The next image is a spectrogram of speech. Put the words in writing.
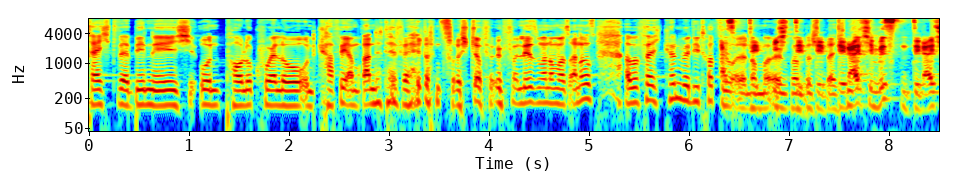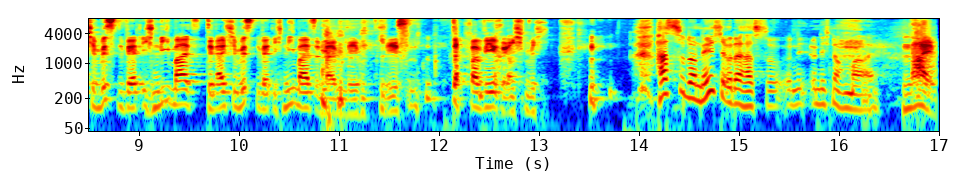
Precht, wer bin ich und Paulo Coelho und Kaffee am Rande der Welt und so. Ich glaube, irgendwann lesen wir noch was anderes, aber vielleicht können wir die trotzdem also alle nochmal irgendwann den, besprechen. Den, den Alchemisten, den Alchemisten werde ich niemals, den Alchemisten werde ich niemals in meinem Leben lesen. da verwehre ich mich. Hast du noch nicht oder hast du nicht nochmal? Nein,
